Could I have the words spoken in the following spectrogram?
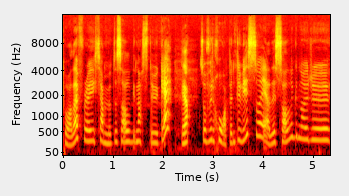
på det, for det kommer jo til salg neste uke. Ja. Så forhåpentligvis så er det salg når uh,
